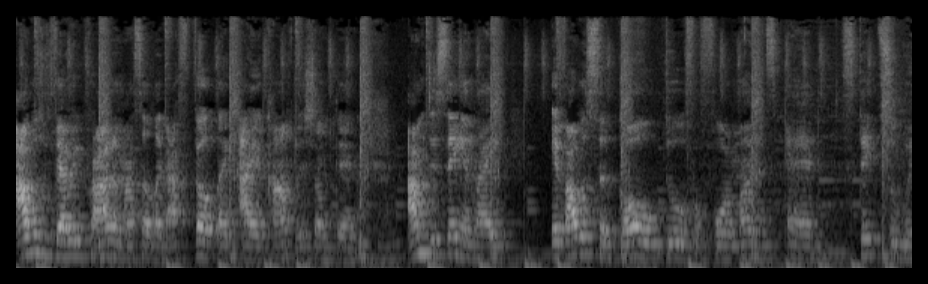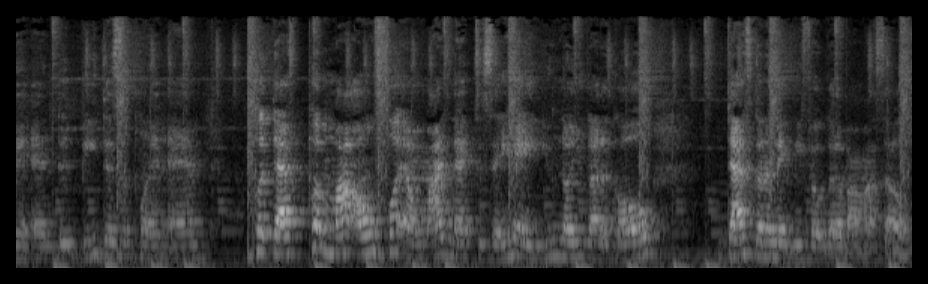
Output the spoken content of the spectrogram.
I was very proud of myself. Like I felt like I accomplished something. Mm-hmm. I'm just saying, like if I was to go do it for four months and stick to it and be disciplined and put that put my own foot on my neck to say, hey, you know you got a goal. That's gonna make me feel good about myself.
